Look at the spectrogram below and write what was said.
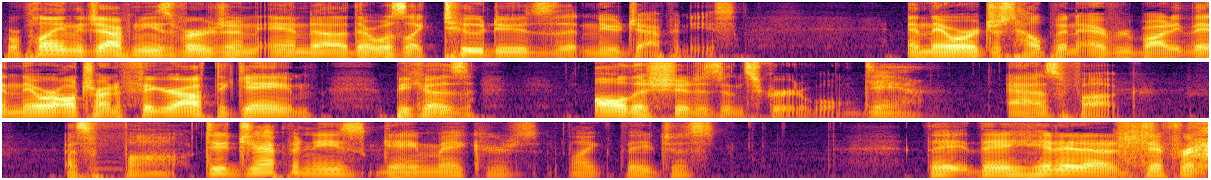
We're playing the Japanese version, and uh, there was like two dudes that knew Japanese, and they were just helping everybody. Then they were all trying to figure out the game because all this shit is inscrutable Damn. as fuck, as fuck. Dude, Japanese game makers, like they just they they hit it at a different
